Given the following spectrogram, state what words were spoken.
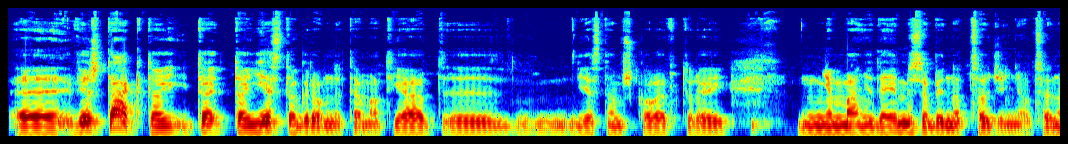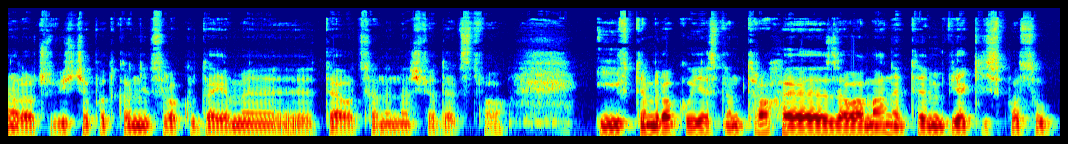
E, Wiesz, tak, to, to, to jest ogromny temat. Ja y, jestem w szkole, w której nie, ma, nie dajemy sobie na co dzień ocen, ale oczywiście pod koniec roku dajemy te oceny na świadectwo. I w tym roku jestem trochę załamany tym, w jaki sposób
